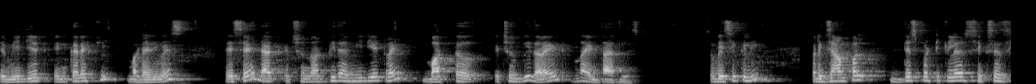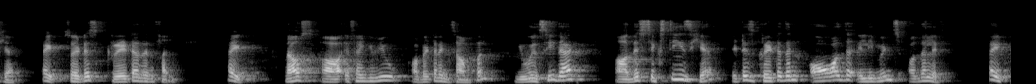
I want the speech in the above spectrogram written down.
immediate incorrectly but anyways they say that it should not be the immediate right but uh, it should be the right on the entire list so basically for example this particular 6 is here right? So it is greater than 5 right? Now uh, if i give you a better example you will see that uh, this 60 is here. It is greater than all the elements on the left right?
